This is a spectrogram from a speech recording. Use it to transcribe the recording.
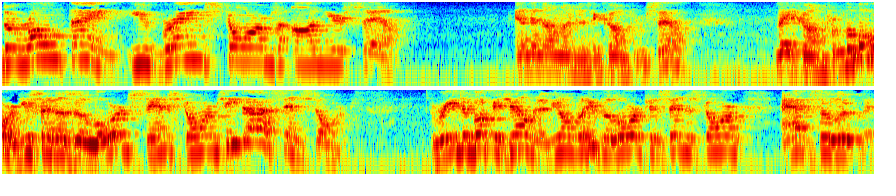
the wrong thing. You bring storms on yourself. And then not only does it come from self, they come from the Lord. You say, does the Lord send storms? He does send storms. Read the book of Jonah. If you don't believe the Lord can send a storm, absolutely.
